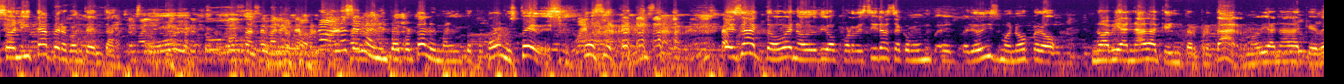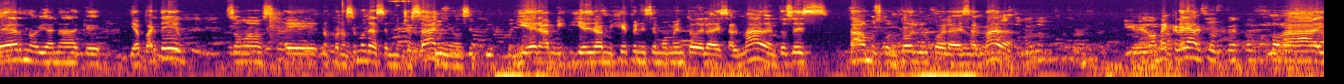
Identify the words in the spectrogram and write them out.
So- solita pero contenta. O sea, se malinterpretó. No, no se malinterpretaron, malinterpretaron ustedes. Bueno, revista, la revista. Exacto, bueno, digo, por decir, o sea, como un, el periodismo, ¿no? Pero no había nada que interpretar, no había nada que ver, no había nada que... Y aparte, somos, eh, nos conocemos de hace muchos años y era, mi, y era mi jefe en ese momento de la desalmada, entonces estábamos con todo el grupo de la desalmada. ¿Y de dónde crees esos Ay?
